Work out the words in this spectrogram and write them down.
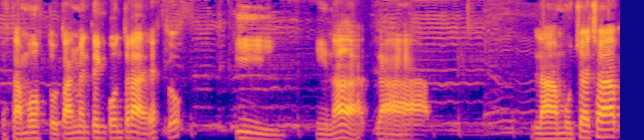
estamos totalmente en contra de esto. Y, y nada, la, la muchacha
